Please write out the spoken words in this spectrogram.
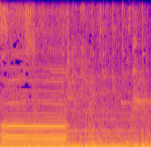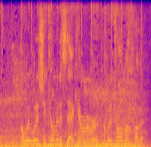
Uh. Oh wait, what did she tell me to say? I can't remember. I'm gonna tell him I'm a puppet.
